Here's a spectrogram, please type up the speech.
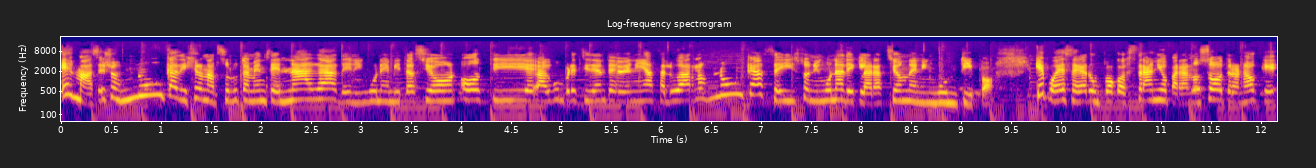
Es más, ellos nunca dijeron absolutamente nada de ninguna invitación o si algún presidente venía a saludarlos, nunca se hizo ninguna declaración de ningún tipo, que puede ser un poco extraño para nosotros, ¿no? Que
